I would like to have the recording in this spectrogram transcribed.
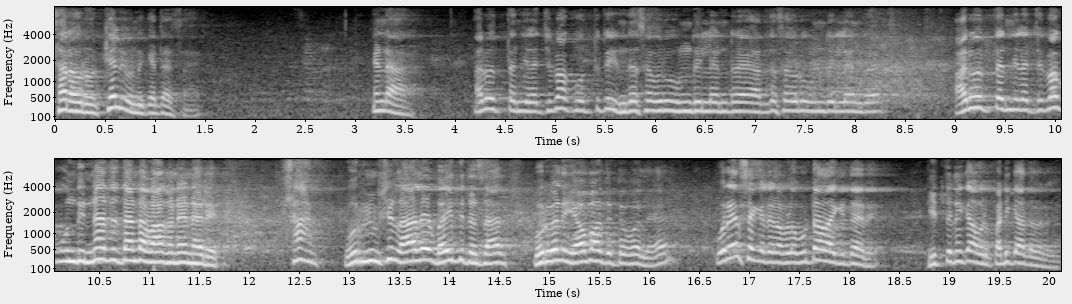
சார் அவர் ஒரு கேள்வி ஒன்று கேட்டார் சார். ஏண்டா? அறுபத்தஞ்சு லட்ச ரூபா கொடுத்துட்டு இந்த சவுறு உண்டு இல்லைன்ற அந்த சவுறு உண்டு இல்லைன்ற. அறுபத்தஞ்சு லட்ச ரூபாய்க்கு உண்டு இன்னது தாண்டா வாங்கினேன்னாரு. சார் ஒரு நிமிஷம் நாளே பயந்துட்டேன் சார். ஒருவேளை ஏமாந்துட்ட போல. ஒரே செகண்டில் அவளை விட்டாதாக்கிட்டாரு இத்தனைக்கும் அவர் படிக்காதவருங்க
